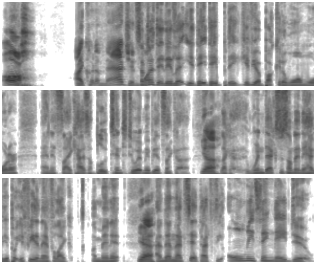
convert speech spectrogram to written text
Oh, I could imagine. what- Sometimes they, they let you they, they they give you a bucket of warm water and it's like has a blue tint to it. Maybe it's like a Yeah. like a Windex or something. They have you put your feet in there for like a minute. Yeah. And then that's it. That's the only thing they do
